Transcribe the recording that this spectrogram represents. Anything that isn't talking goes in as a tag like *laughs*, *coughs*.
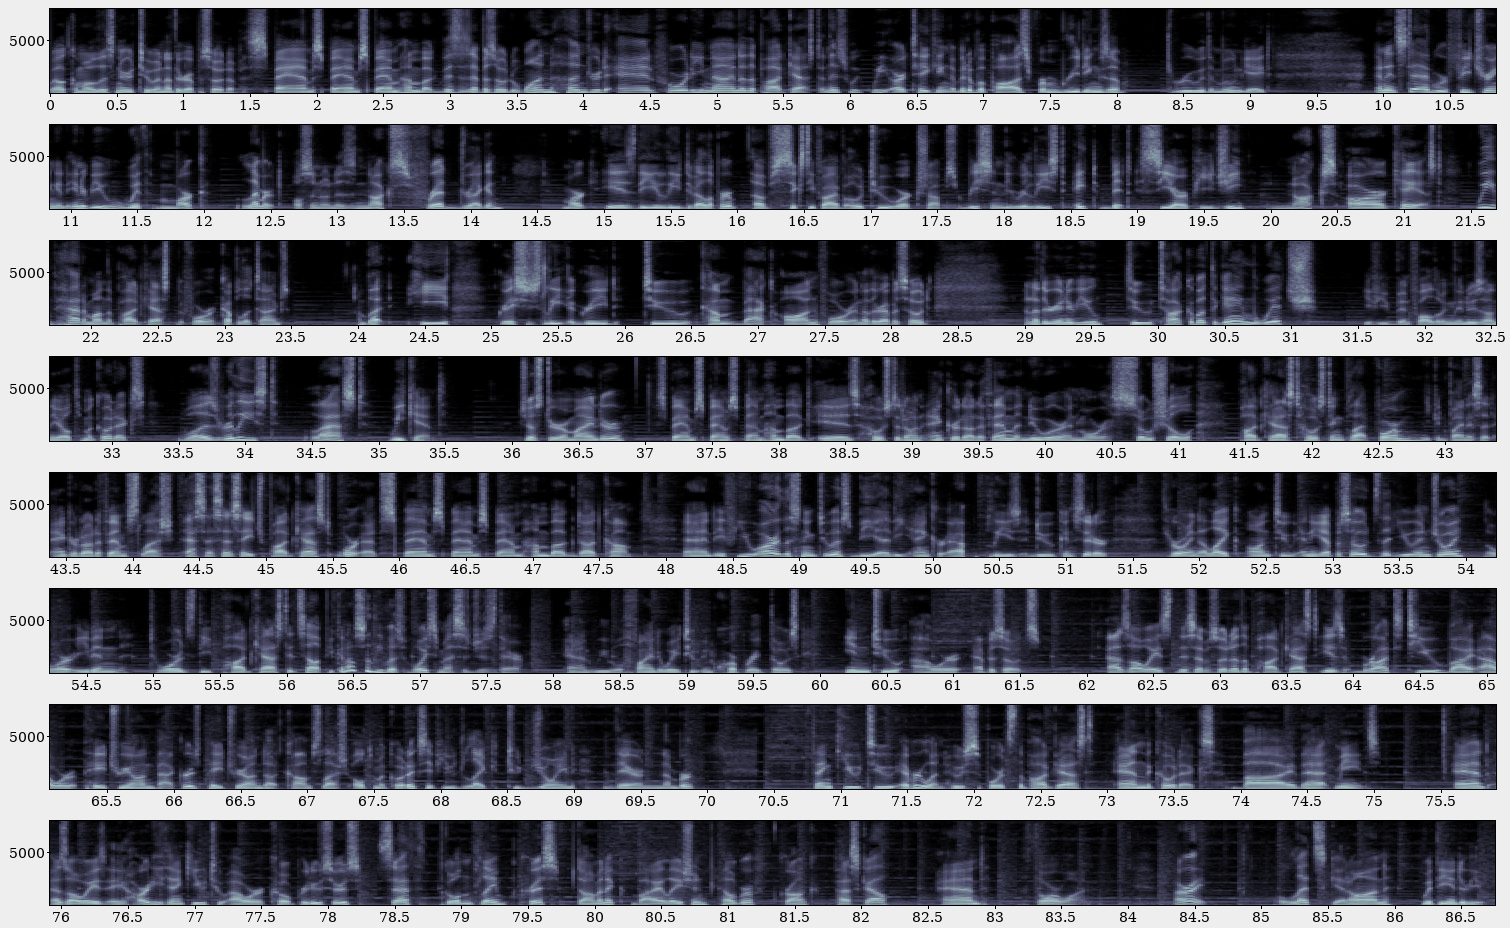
Welcome, O listener, to another episode of Spam, Spam, Spam Humbug. This is episode 149 of the podcast, and this week we are taking a bit of a pause from readings of Through the Moongate, and instead we're featuring an interview with Mark Lemmert, also known as Nox Fred Dragon. Mark is the lead developer of 6502 Workshop's recently released 8 bit CRPG, Nox Archaist. We've had him on the podcast before a couple of times, but he graciously agreed to come back on for another episode another interview to talk about the game, which, if you've been following the news on the Ultima Codex, was released last weekend. Just a reminder Spam, Spam, Spam Humbug is hosted on Anchor.fm, a newer and more social podcast hosting platform. You can find us at Anchor.fm slash SSSH podcast or at spam, spam, spam humbug.com. And if you are listening to us via the Anchor app, please do consider throwing a like onto any episodes that you enjoy or even towards the podcast itself. You can also leave us voice messages there, and we will find a way to incorporate those into our episodes. As always, this episode of the podcast is brought to you by our Patreon backers, patreon.com slash ultimacodex if you'd like to join their number. Thank you to everyone who supports the podcast and the Codex by that means. And as always, a hearty thank you to our co producers Seth, Golden Flame, Chris, Dominic, Violation, Helgriff, Gronk, Pascal, and Thorwan. All right, let's get on with the interview.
